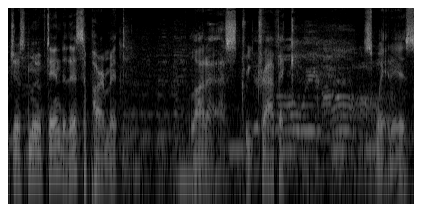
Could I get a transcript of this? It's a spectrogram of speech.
Just moved into this apartment. A lot of street traffic. That's the way it is.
